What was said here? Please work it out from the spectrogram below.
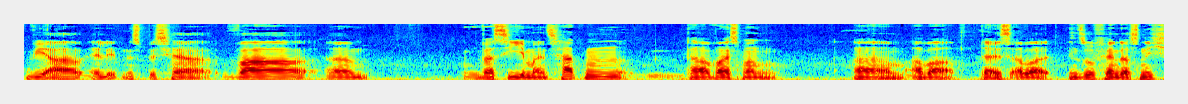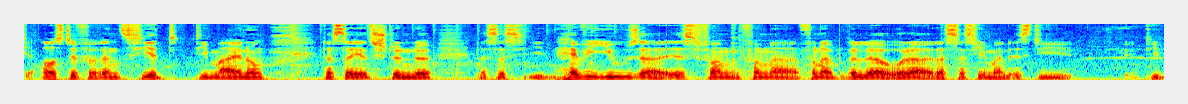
VR-Erlebnis bisher war, ähm, was sie jemals hatten. Da weiß man ähm, aber da ist aber insofern das nicht ausdifferenziert die Meinung, dass da jetzt stünde, dass das ein Heavy User ist von, von, einer, von einer Brille oder dass das jemand ist, die, die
